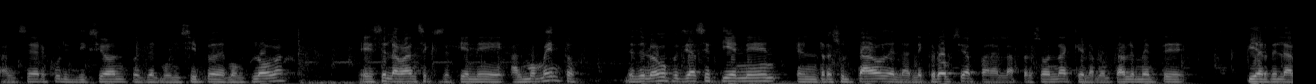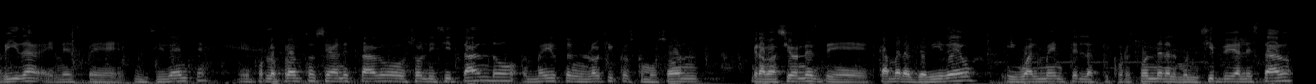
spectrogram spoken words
al ser jurisdicción pues, del municipio de Monclova. Es el avance que se tiene al momento. Desde luego, pues ya se tiene el resultado de la necropsia para la persona que lamentablemente pierde la vida en este incidente. Eh, por lo pronto se han estado solicitando medios tecnológicos como son grabaciones de cámaras de video, igualmente las que corresponden al municipio y al estado,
